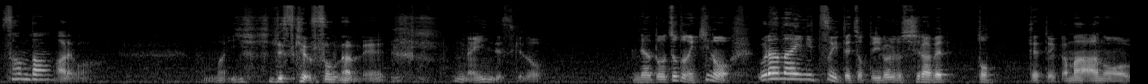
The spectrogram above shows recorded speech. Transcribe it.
算段？あれは。まあいいんですけどそんなんねないいんですけど。であとちょっとね昨日占いについてちょっといろいろ調べとってというかまああの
